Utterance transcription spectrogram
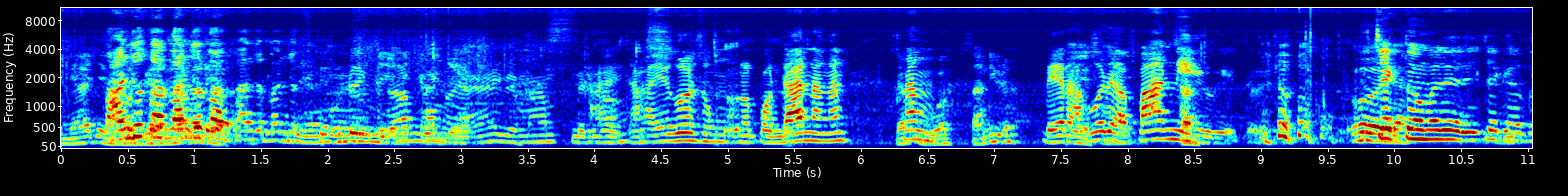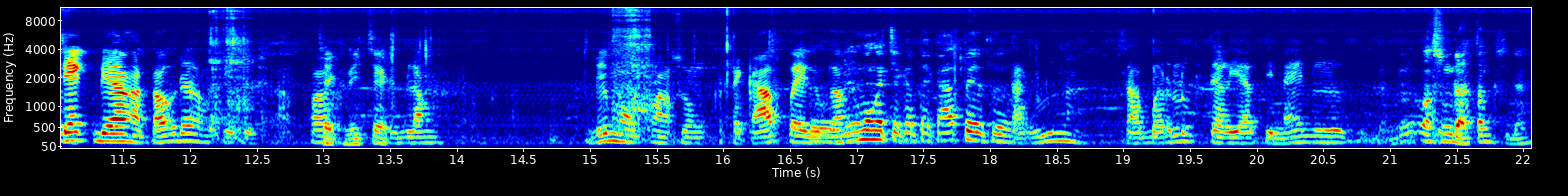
ini aja. Lanjut, lanjut, ya. Lanjut, lanjut. Udah itu doang gua ngeliat. biar mampus, biar Cahaya, gue langsung nelpon Dana kan. Nang? Sandi udah. daerah gue ada apa nih gitu. Dicek tuh sama dia, dicek nggak tuh? Cek dia nggak tahu dah apa. Cek dicek. Dia bilang dia mau langsung ke TKP gue bilang Dia mau ngecek ke TKP tuh. Ntar dulu nah, sabar lu kita liatin aja dulu. Langsung datang sih dan.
